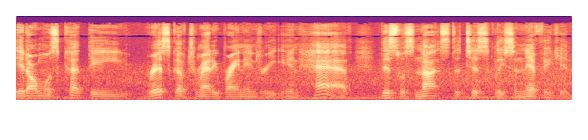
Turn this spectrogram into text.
it almost cut the risk of traumatic brain injury in half, this was not statistically significant.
